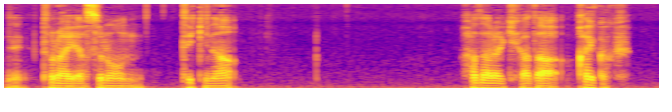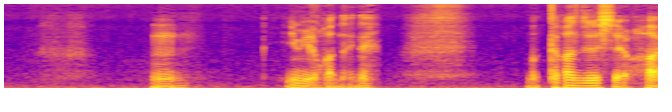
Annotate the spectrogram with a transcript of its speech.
ね、トライアスロン的な働き方改革。うん。意味わかんないね。って感じでしたよ。は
